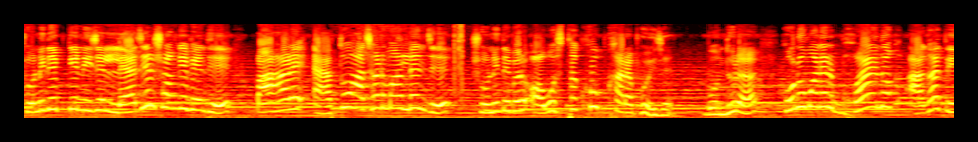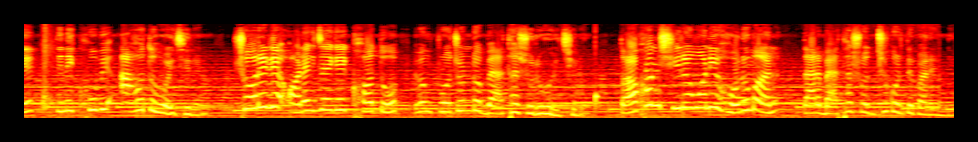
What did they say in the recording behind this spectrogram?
শনিদেবকে নিজের ল্যাজের সঙ্গে বেঁধে পাহাড়ে এত আছাড় মারলেন যে শনিদেবের অবস্থা খুব খারাপ হয়ে যায়। বন্ধুরা, হনুমানের ভয়ানক আঘাতে তিনি খুবই আহত হয়েছিলেন। শরীরে অনেক জায়গায় ক্ষত এবং প্রচণ্ড ব্যথা শুরু হয়েছিল। তখন শিরোমণি হনুমান তার ব্যথা সহ্য করতে পারেননি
